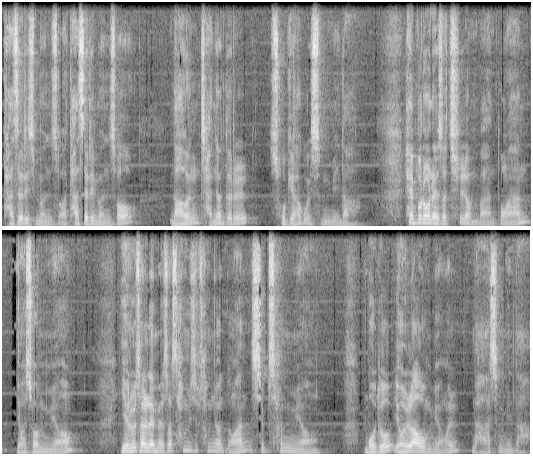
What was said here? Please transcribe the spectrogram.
다스리시면서 아, 다스리면서 낳은 자녀들을 소개하고 있습니다. 헤브론에서 7년 반 동안 6명, 예루살렘에서 33년 동안 13명, 모두 19명을 낳았습니다.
